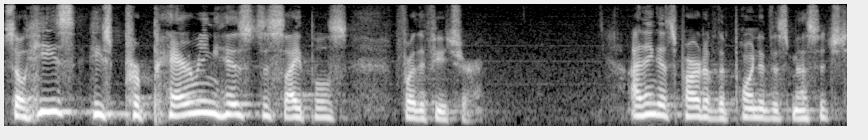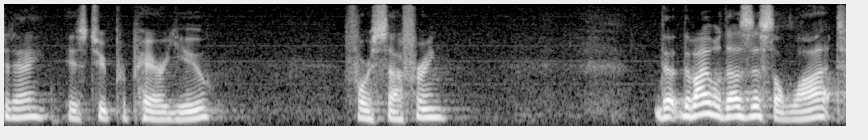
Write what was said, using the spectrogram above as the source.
So he's, he's preparing his disciples for the future. I think that's part of the point of this message today is to prepare you for suffering the, the Bible does this a lot.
